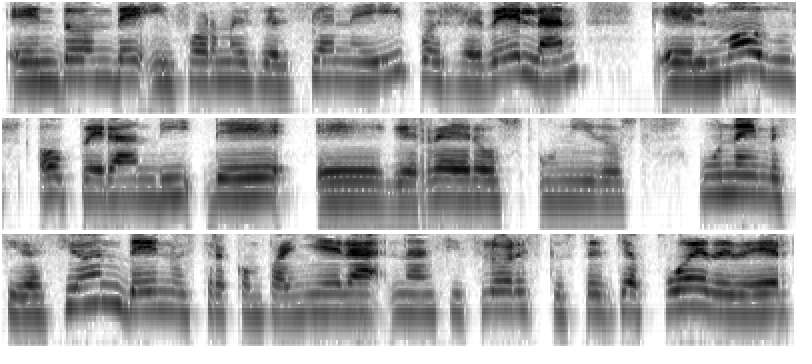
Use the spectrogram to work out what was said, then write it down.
en donde informes del CNI pues revelan el modus operandi de eh, Guerreros Unidos. Una investigación de nuestra compañera Nancy Flores que usted ya puede ver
